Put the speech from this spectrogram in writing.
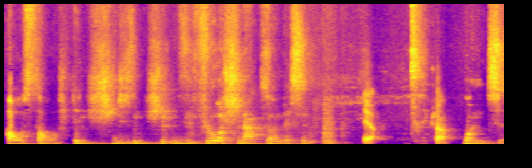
Austausch, den, diesen, diesen Flurschnack so ein bisschen. Ja, klar. Und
